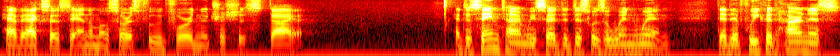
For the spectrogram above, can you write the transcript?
have access to animal source food for a nutritious diet? At the same time, we said that this was a win-win, that if we could harness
